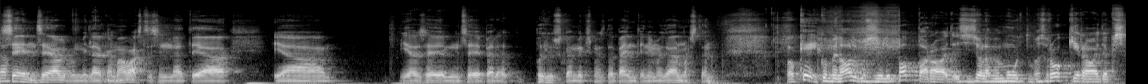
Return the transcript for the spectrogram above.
see on see album, millega ma avastasin nad ja, ja. ja see on see peale põhjus ka, miks ma seda bändi niimoodi armastan. okei okay.. kui meil alguses oli Papa raadio, siis oleme muutumas Rocki raadioks.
